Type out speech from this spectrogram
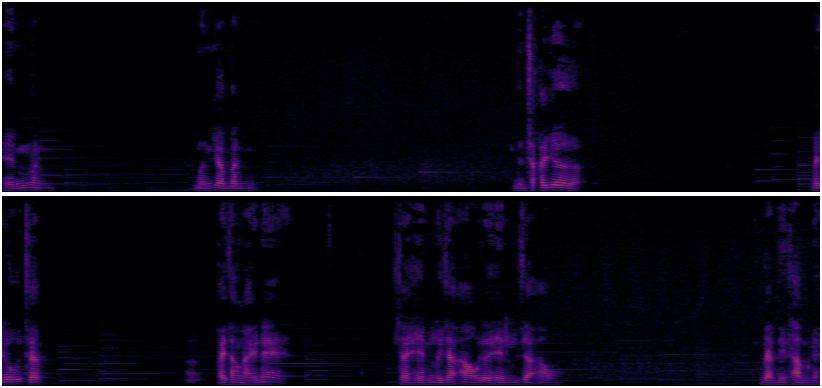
เห็นมัน เหมือนกับมันเหมือนชักกระเยอะ ไม่รู้จะ ไปทางไหนแน่ จะเห็นหรือจะเอาจะเห็นหรือจะเอา แบบนี้ทำไง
